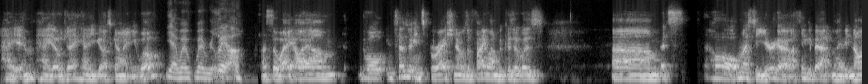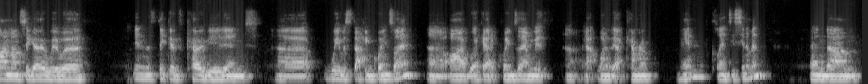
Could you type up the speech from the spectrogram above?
Hey, Em. Hey, LJ. How are you guys going? You well? Yeah, we're, we're really we well. That's the way. I, um, well, in terms of inspiration, it was a funny one because it was, um, it's oh, almost a year ago. I think about maybe nine months ago, we were in the thick of COVID and uh, we were stuck in Queensland. Uh, I work out of Queensland with uh, one of our cameramen, Clancy Cinnamon. And um,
